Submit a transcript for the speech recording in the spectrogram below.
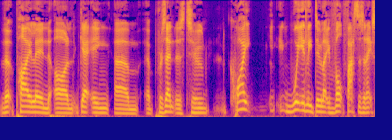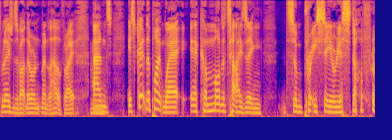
that pile in on getting um, uh, presenters to quite weirdly do like vault fasters and explanations about their own mental health, right? And it's getting to the point where they're commoditizing some pretty serious stuff from,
